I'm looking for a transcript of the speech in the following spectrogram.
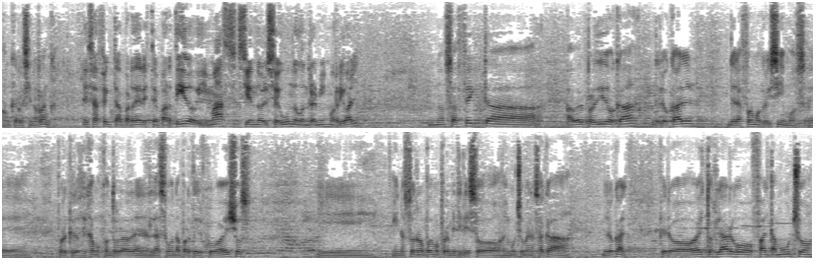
aunque recién arranca. ¿Les afecta perder este partido y más siendo el segundo contra el mismo rival? Nos afecta haber perdido acá de local de la forma que lo hicimos, eh, porque los dejamos controlar en la segunda parte del juego a ellos y, y nosotros no podemos permitir eso, y mucho menos acá de local. Pero esto es largo, falta mucho.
